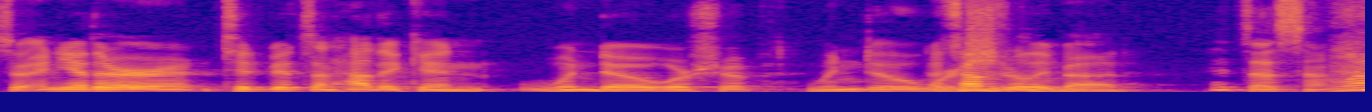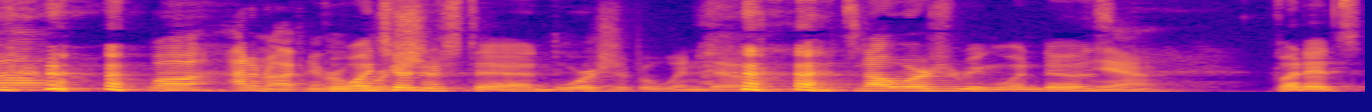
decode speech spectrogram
So, any other tidbits on how they can window worship? Window worship. That sounds really bad. It does sound well. well, I don't know. I've never once you understand, worship a window. it's not worshiping windows. yeah, But it's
